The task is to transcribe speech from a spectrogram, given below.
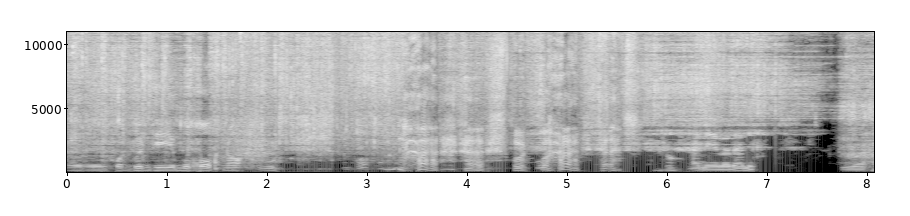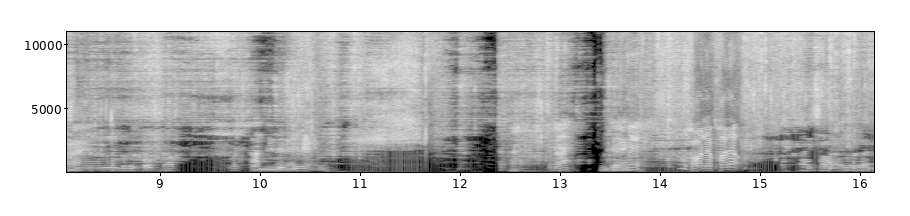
เออคนพื้นที่บุครบเนาะคาเนเลยได้นี่คือว่าฮะมันบริครบครับมันตัดซื่อได้แดงพอแล้วพอแล้วเขาได้เลย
